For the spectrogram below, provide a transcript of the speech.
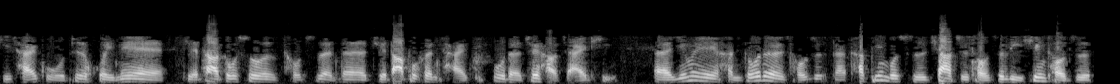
题材股是毁灭绝大多数投资人的绝大部分财富的最好载体。呃，因为很多的投资者他并不是价值投资、理性投资，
